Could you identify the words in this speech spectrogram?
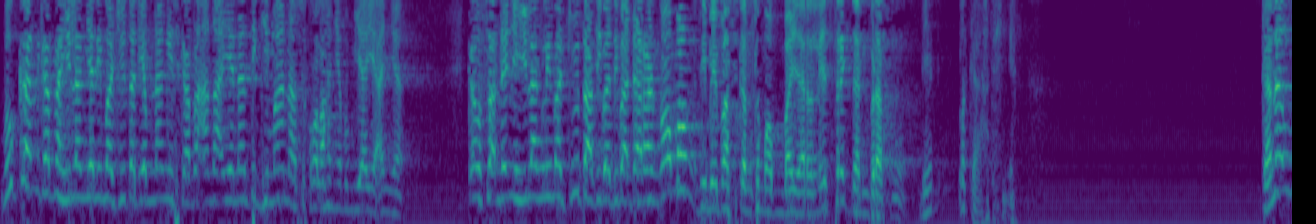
Bukan karena hilangnya 5 juta dia menangis karena anaknya nanti gimana sekolahnya pembiayaannya. Kalau seandainya hilang 5 juta tiba-tiba darah ngomong dibebaskan semua pembayaran listrik dan berasmu. Dia lega hatinya. Karena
